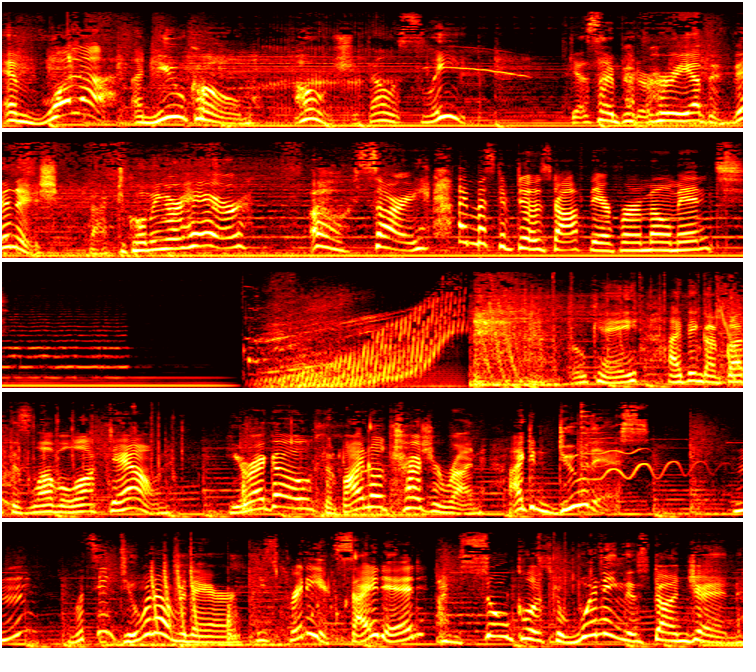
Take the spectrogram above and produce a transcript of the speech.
And voila! A new comb. Oh, she fell asleep. Guess I better hurry up and finish. Back to combing her hair. Oh, sorry. I must have dozed off there for a moment. Okay, I think I've got this level locked down. Here I go, the final treasure run. I can do this! Hmm? What's he doing over there? He's pretty excited. I'm so close to winning this dungeon!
